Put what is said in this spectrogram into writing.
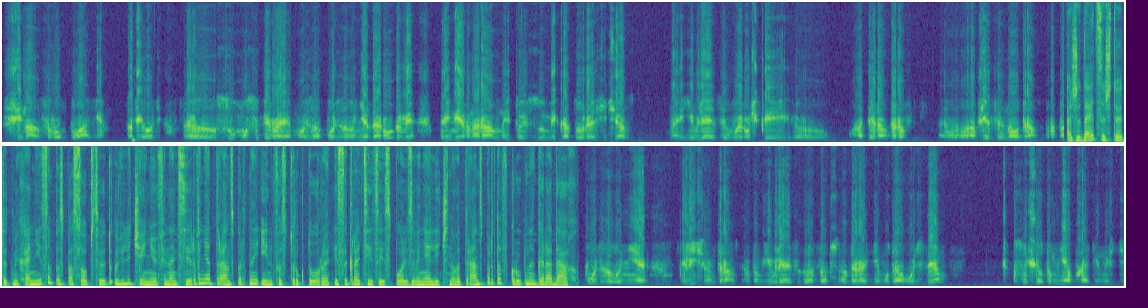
в финансовом плане. Сделать э, сумму, собираемую за пользование дорогами, примерно равной той сумме, которая сейчас э, является выручкой э, операторов э, общественного транспорта. Ожидается, что этот механизм поспособствует увеличению финансирования транспортной инфраструктуры и сократится использование личного транспорта в крупных городах. Пользование личным транспортом является достаточно дорогим удовольствием с учетом необходимости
